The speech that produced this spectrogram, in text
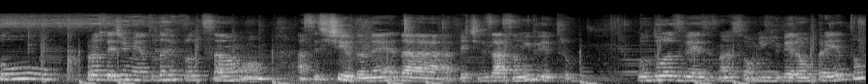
o procedimento da reprodução assistida, né, da fertilização in vitro. Por duas vezes nós fomos em Ribeirão Preto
